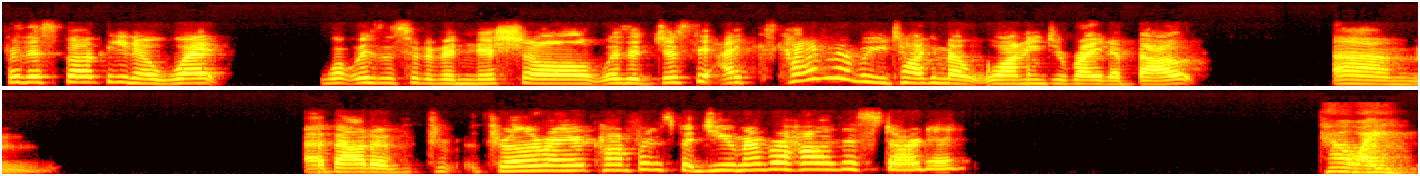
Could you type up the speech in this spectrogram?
for this book? You know, what what was the sort of initial was it just the I kind of remember you talking about wanting to write about um about a th- thriller writer conference, but do you remember how this started? How I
